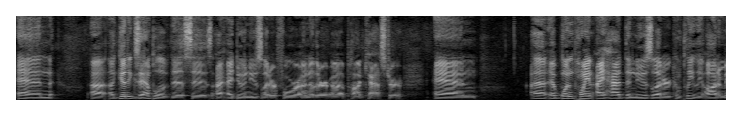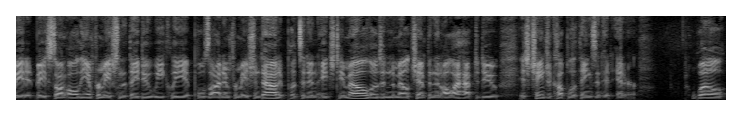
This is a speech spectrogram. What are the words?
and uh, a good example of this is I, I do a newsletter for another uh, podcaster and uh, at one point I had the newsletter completely automated based on all the information that they do weekly. It pulls all that information down, it puts it in HTML, loads it into MailChimp, and then all I have to do is change a couple of things and hit enter. Well,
